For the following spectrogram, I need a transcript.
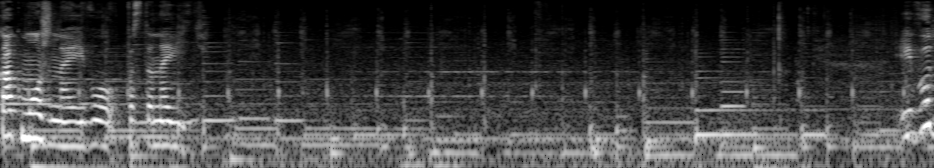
как можно его восстановить. Вот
